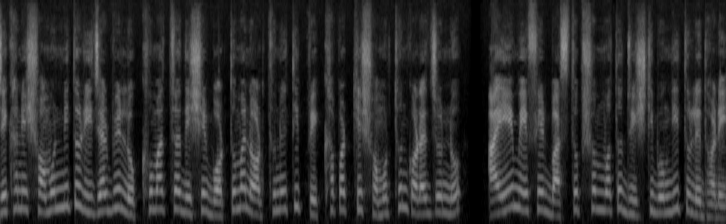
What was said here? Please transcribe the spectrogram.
যেখানে সমন্বিত রিজার্ভের লক্ষ্যমাত্রা দেশের বর্তমান অর্থনৈতিক প্রেক্ষাপটকে সমর্থন করার জন্য আইএমএফ এর বাস্তবসম্মত দৃষ্টিভঙ্গি তুলে ধরে।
